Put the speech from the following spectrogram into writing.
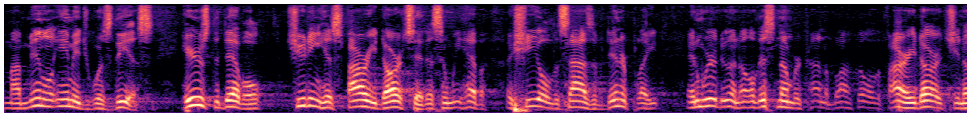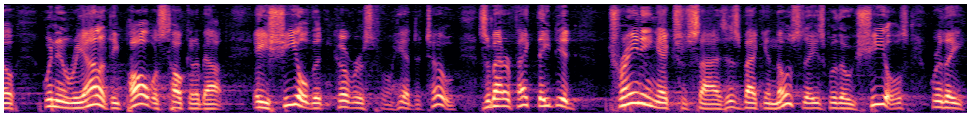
my mental image was this here's the devil shooting his fiery darts at us, and we have a, a shield the size of a dinner plate, and we're doing all this number trying to block all the fiery darts, you know, when in reality, Paul was talking about a shield that covers from head to toe. As a matter of fact, they did training exercises back in those days with those shields where they,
